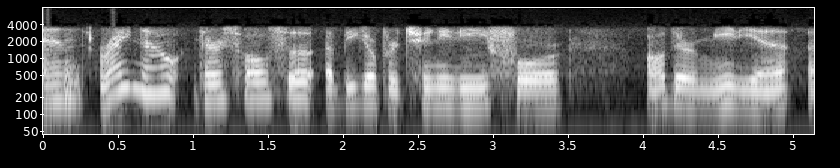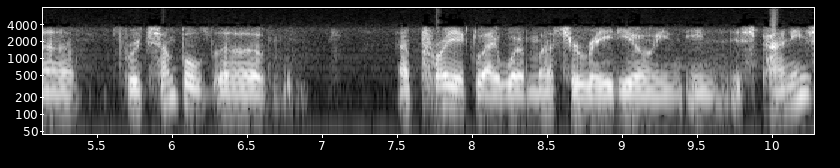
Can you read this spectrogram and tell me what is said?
And right now, there's also a big opportunity for other media. Uh, for example, a project like Webmaster Radio in, in Spanish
